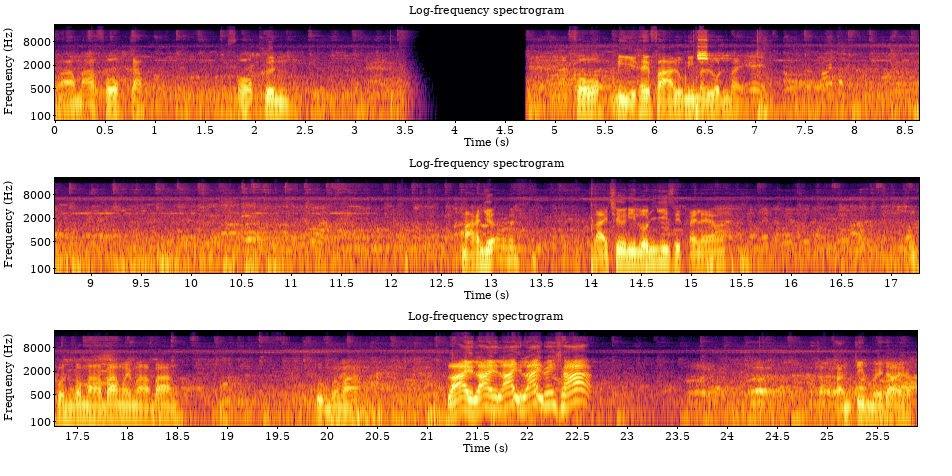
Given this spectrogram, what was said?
ขวามาโฟกจับโฟกขึ้น โฟกดีให้ฟ้าลูกนี้มันล้นไปมากันเยอะเว้ยหลายชื่อนี้ล้น 20 ไปแล้วบางคนก็มาบ้างไม่มาบ้างกลุ่มก็มา ไล่ไล่ไล่ไล่ไม่ช้า กับตันจิ้มไว้ได้ครับ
